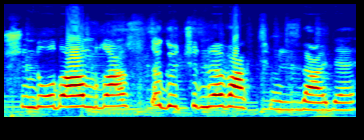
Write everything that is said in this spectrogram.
Şimdi onu ambulansla götürme vaktimiz nerede?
